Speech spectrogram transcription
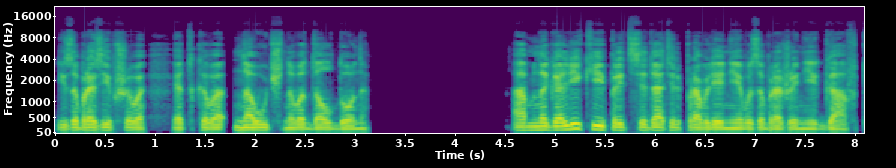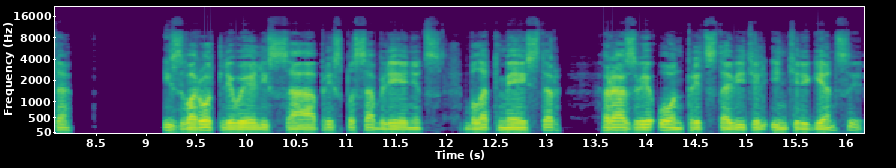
изобразившего эткого научного долдона? А многоликий председатель правления в изображении Гафта, изворотливая лиса, приспособленец, блатмейстер, разве он представитель интеллигенции?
